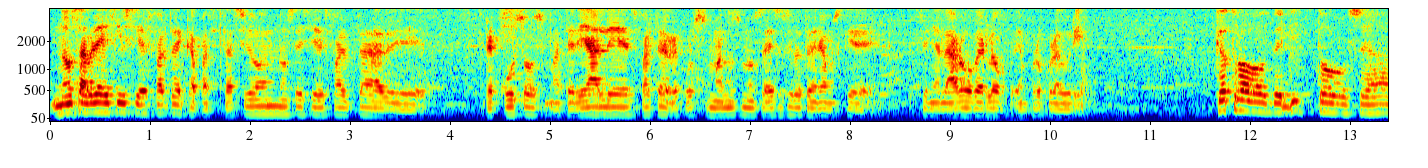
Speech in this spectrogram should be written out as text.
No sabré decir si es falta de capacitación, no sé si es falta de recursos materiales, falta de recursos humanos, no sé, eso sí lo tendríamos que señalar o verlo en Procuraduría. ¿Qué otro delito se ha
